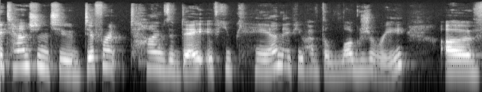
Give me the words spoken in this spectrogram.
attention to different times of day if you can, if you have the luxury of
